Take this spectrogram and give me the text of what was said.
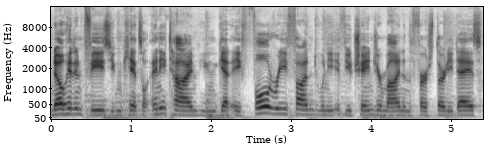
No hidden fees. You can cancel anytime. You can get a full refund when you, if you change your mind in the first 30 days.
